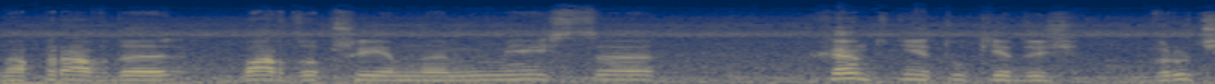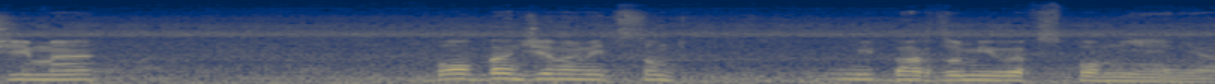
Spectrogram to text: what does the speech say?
Naprawdę bardzo przyjemne miejsce. Chętnie tu kiedyś wrócimy, bo będziemy mieć stąd mi bardzo miłe wspomnienia.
